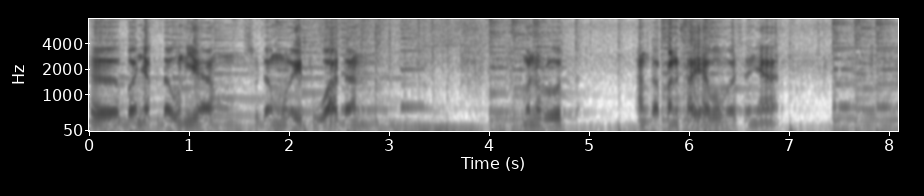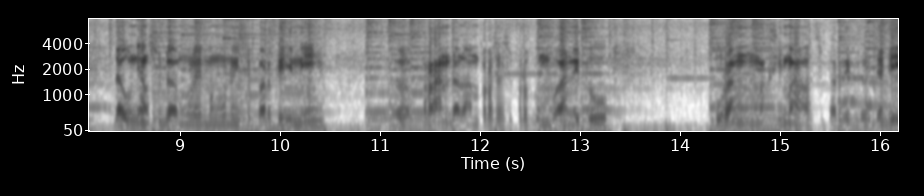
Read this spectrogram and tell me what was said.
e, banyak daun yang sudah mulai tua dan menurut anggapan saya bahwasanya daun yang sudah mulai menguning seperti ini e, peran dalam proses pertumbuhan itu kurang maksimal seperti itu. Jadi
